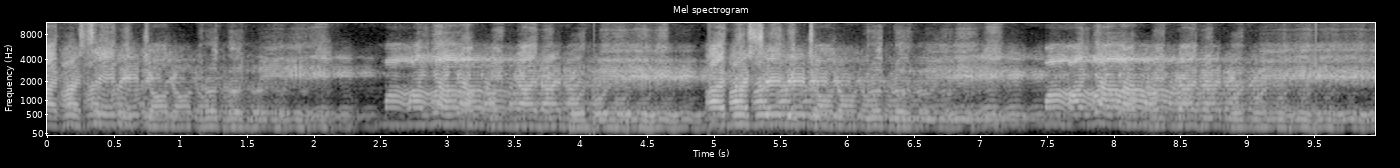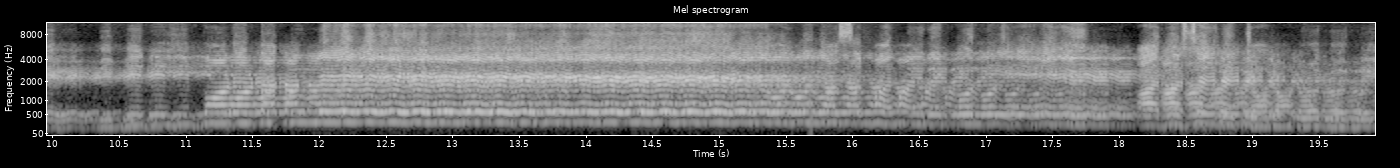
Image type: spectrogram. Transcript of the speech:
আর সের চন্দ্র দোলে মায়া মিনার কোলে আর সের চন্দ্র দোলে মায়া মিনার কোলে, বিবিধি বড় ওই আসমানের কোলে আর সের চন্দ্র দোলে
